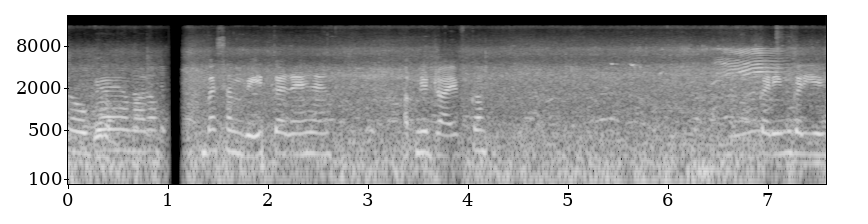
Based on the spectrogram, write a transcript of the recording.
हो गया है हमारा। बस हम वेट कर रहे हैं अपनी ड्राइव का। करीम करिए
